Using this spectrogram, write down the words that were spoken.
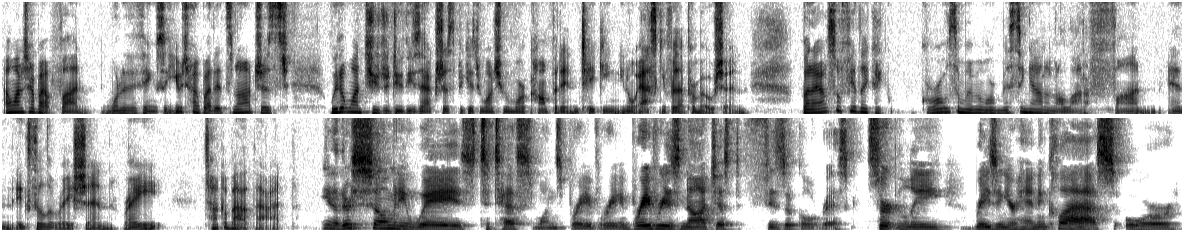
I want to talk about fun. One of the things that you talk about, it's not just we don't want you to do these acts just because we want you to be more confident in taking, you know, asking for that promotion. But I also feel like, like girls and women were missing out on a lot of fun and exhilaration, right? Talk about that. You know, there's so many ways to test one's bravery. And bravery is not just physical risk. Certainly raising your hand in class or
